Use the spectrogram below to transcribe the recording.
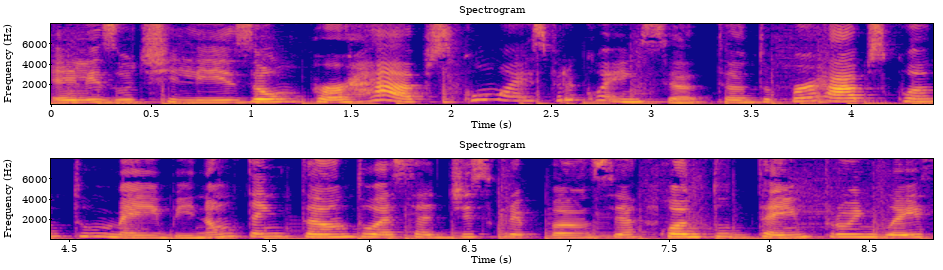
eles utilizam perhaps com mais frequência. Tanto perhaps quanto maybe. Não tem tanto essa discrepância quanto tem pro inglês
